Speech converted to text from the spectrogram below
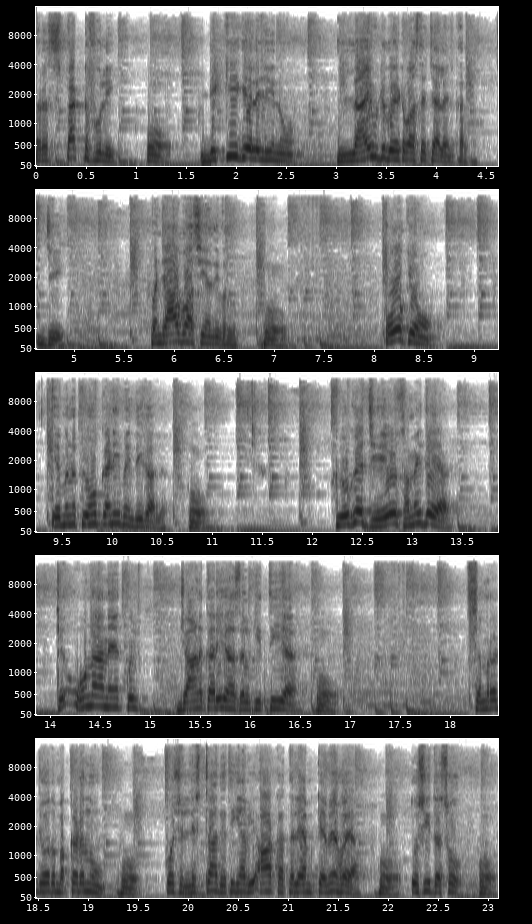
ਰਿਸਪੈਕਟਫੁਲੀ ਉਹ ਡਿੱਕੀ ਗਿੱਲ ਜੀ ਨੂੰ ਲਾਈਵ ਡਿਬੇਟ ਵਾਸਤੇ ਚੈਲੰਜ ਕਰਦਾ ਜੀ। ਪੰਜਾਬ ਵਾਸੀਆਂ ਦੀ ਵੱਲੋਂ। ਹੂੰ। ਉਹ ਕਿਉਂ? ਇਹ ਮੈਨੂੰ ਕਿਉਂ ਕਹਿਣੀ ਪੈਂਦੀ ਗੱਲ? ਹੂੰ। ਕਿਉਂਕਿ ਜੇ ਉਹ ਸਮਝਦੇ ਆ ਕਿ ਉਹਨਾਂ ਨੇ ਕੋਈ ਜਾਣਕਾਰੀ ਹਾਸਲ ਕੀਤੀ ਆ ਹੂੰ। ਸਿਮਰਜੋਤ ਮੱਕੜ ਨੂੰ ਹੂੰ। ਕੁਝ ਲਿਸਟਾਂ ਦਿੱਤੀਆਂ ਵੀ ਆਹ ਕਤਲੇਆਮ ਕਿਵੇਂ ਹੋਇਆ? ਹੂੰ। ਤੁਸੀਂ ਦੱਸੋ। ਹੂੰ।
